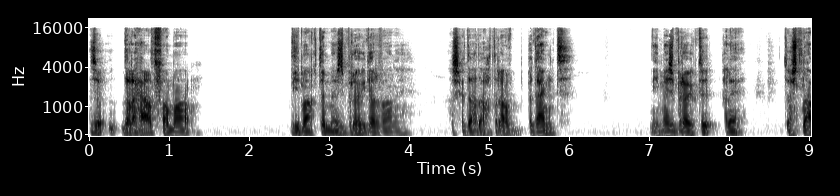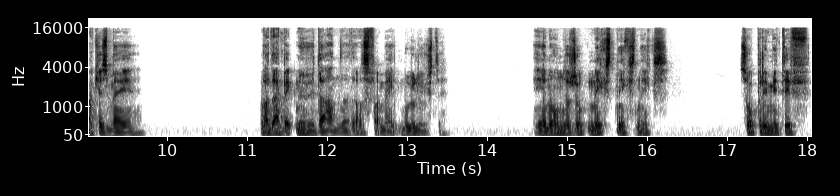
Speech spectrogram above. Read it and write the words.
Zo, daar geld van maken. Die maakte misbruik daarvan. Hè. Als je dat achteraf bedenkt. Die misbruikte... Allez, tussen haakjes mij. Hè. Wat heb ik nu gedaan? Dat was van mij het moeilijkste. Geen onderzoek, niks, niks, niks. Zo primitief.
